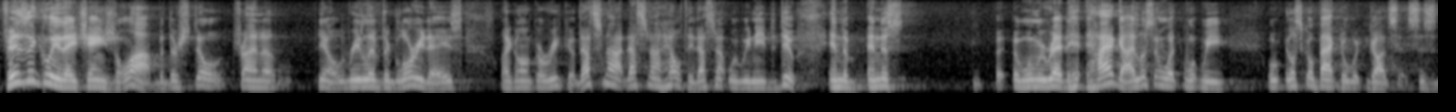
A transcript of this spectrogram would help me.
Physically, they changed a lot, but they're still trying to, you know, relive their glory days like Uncle Rico. That's not, that's not healthy. That's not what we need to do. In, the, in this, uh, when we read Haggai, listen what, what we, let's go back to what God says.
